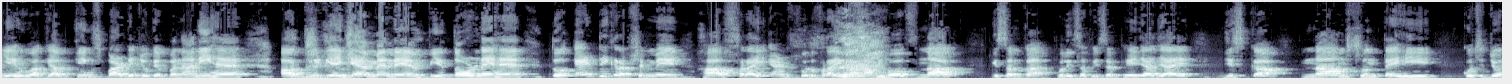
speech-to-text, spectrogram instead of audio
یہ ہوا کہ اب کنگز پارٹی چونکہ بنانی ہے اور پی ٹی آئی کے M N A M P A توڑنے ہیں۔ تو اینٹی کرپشن میں half fry and full fry والا خوفناک قسم کا پولیس آفیسر بھیجا جائے جس کا نام سنتے ہی کچھ جو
